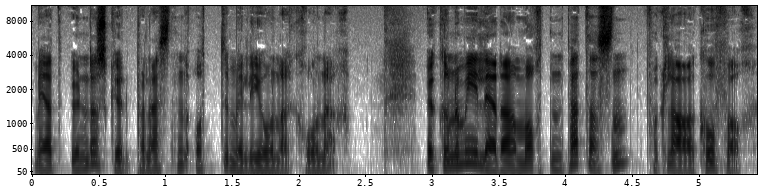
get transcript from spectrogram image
med et underskudd på nesten 8 millioner kroner. Økonomileder Morten Pettersen forklarer hvorfor.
